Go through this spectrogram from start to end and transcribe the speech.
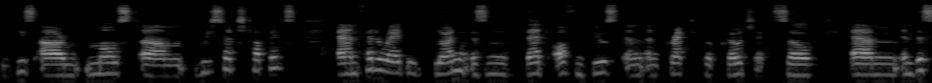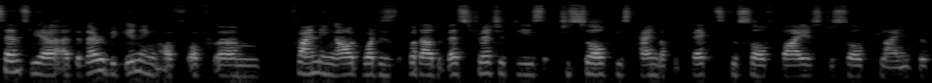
that these are most um, research topics and federated learning isn't that often used in, in practical projects. So um, in this sense, we are at the very beginning of, of um, finding out what is what are the best strategies to solve these kind of effects, to solve bias, to solve client drift,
